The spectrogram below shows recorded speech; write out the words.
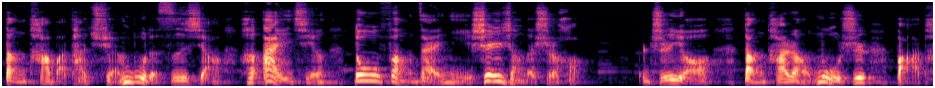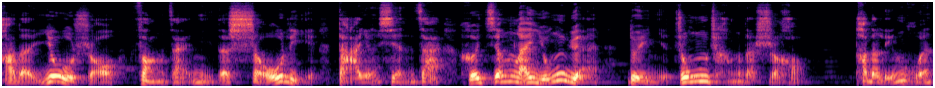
当他把他全部的思想和爱情都放在你身上的时候，只有当他让牧师把他的右手放在你的手里，答应现在和将来永远对你忠诚的时候，他的灵魂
